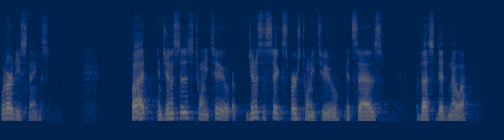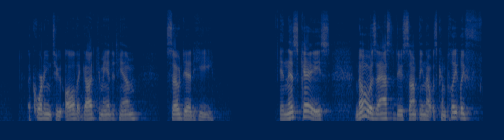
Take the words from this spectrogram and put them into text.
What are these things? But in Genesis 22, Genesis 6, verse 22, it says, Thus did Noah. According to all that God commanded him, so did he. In this case, Noah was asked to do something that was completely f-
